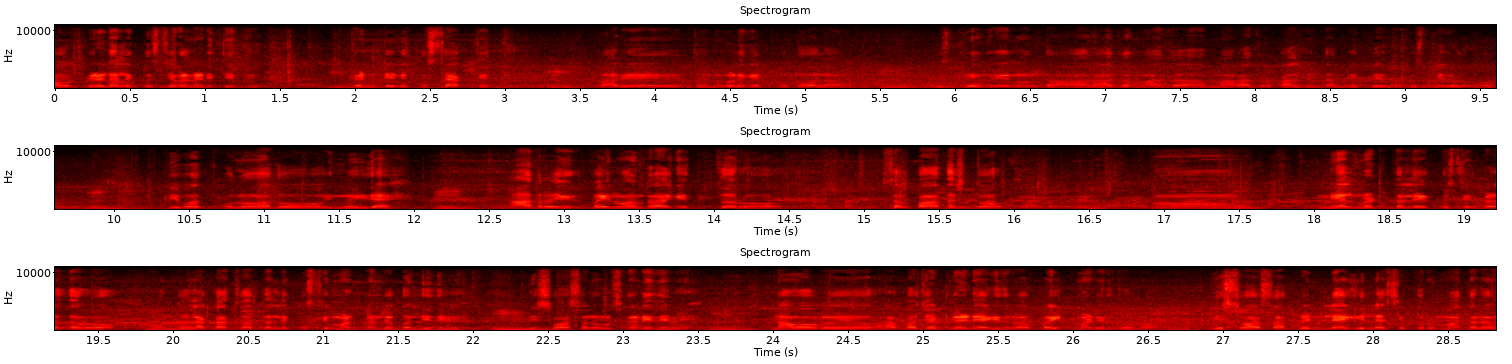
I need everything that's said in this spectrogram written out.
ಅವ್ರ ಪೀರಿಯಡಲ್ಲಿ ಕುಸ್ತಿಗಳು ನಡೀತಿದ್ವು. ಕಂಟಿನ್ಯೂ ಕುಸ್ತಿ ಆಗ್ತಿತ್ತು. ಭಾರಿ ಜನಗಳಿಗೆ ಕುತೂಹಲ. ಕುಸ್ತಿ ಅಂದ್ರೆ ಏನು ಅಂತ ರಾಜ ಮಾಜ ಮಹಾರಾಜರ ಕಾಲದಿಂದ ನಿಂತಿದ್ದ ಕುಸ್ತಿಗಳು. ಇವತ್ತಿಗೂ ಅದು ಇನ್ನೂ ಇದೆ. ಆದ್ರೆ ಈಗ ಪೈಲ್ವಾನರಾಗಿದ್ದರು ಸ್ವಲ್ಪ ಆದಷ್ಟು ಮೇಲ್ಮಟ್ಟದಲ್ಲಿ ಕುಸ್ತಿ ಬೆಳೆದವರು ಒಂದು ಲೆಕ್ಕಾಚಾರದಲ್ಲಿ ಕುಸ್ತಿ ಮಾಡ್ಕೊಂಡು ಬಂದಿದ್ದೀವಿ. ವಿಶ್ವಾಸನೂ ಉಳಿಸ್ಕೊಂಡಿದ್ದೀವಿ. ನಾವು ಅವರು ಆಪೋಸಿಟ್ ಗೈಡಿ ಆಗಿದ್ರು ಫೈಟ್ ಮಾಡಿದ್ರು. ವಿಶ್ವಾಸ ಫ್ರೆಂಡ್ಲಿ ಆಗಿ ಇಲ್ಲೇ ಸಿಕ್ಕರು ಮಾತಾಡೋ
